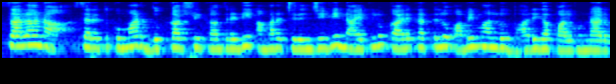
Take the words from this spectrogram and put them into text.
సలానా శరత్ కుమార్ దుక్కా శ్రీకాంత్ రెడ్డి అమర చిరంజీవి నాయకులు కార్యకర్తలు అభిమానులు భారీగా పాల్గొన్నారు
